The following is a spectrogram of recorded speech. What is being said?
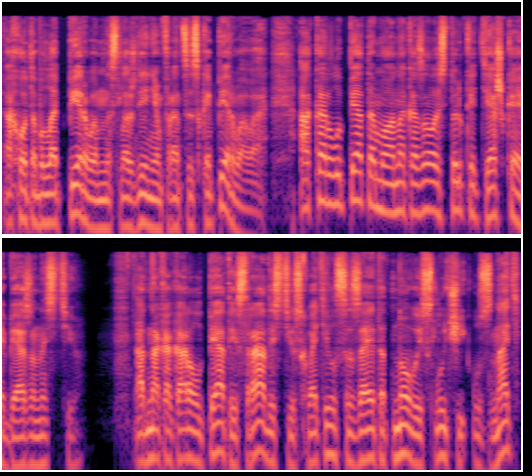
Охота была первым наслаждением Франциска I, а Карлу V она казалась только тяжкой обязанностью. Однако Карл V с радостью схватился за этот новый случай узнать,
